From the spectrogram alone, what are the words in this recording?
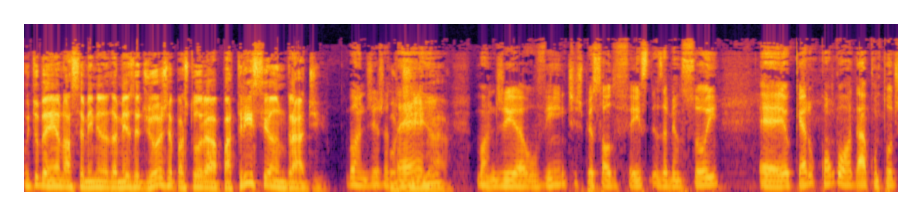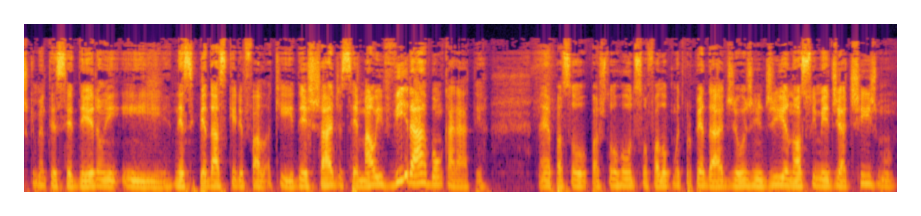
Muito bem, a nossa menina da mesa de hoje é a pastora Patrícia Andrade. Bom dia, JR. Bom dia. Bom dia, ouvintes, pessoal do Face, Deus abençoe. É, eu quero concordar com todos que me antecederam e, e, nesse pedaço que ele fala que deixar de ser mal e virar bom caráter. É, pastor, pastor Rodson falou com muita propriedade. Hoje em dia, nosso imediatismo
